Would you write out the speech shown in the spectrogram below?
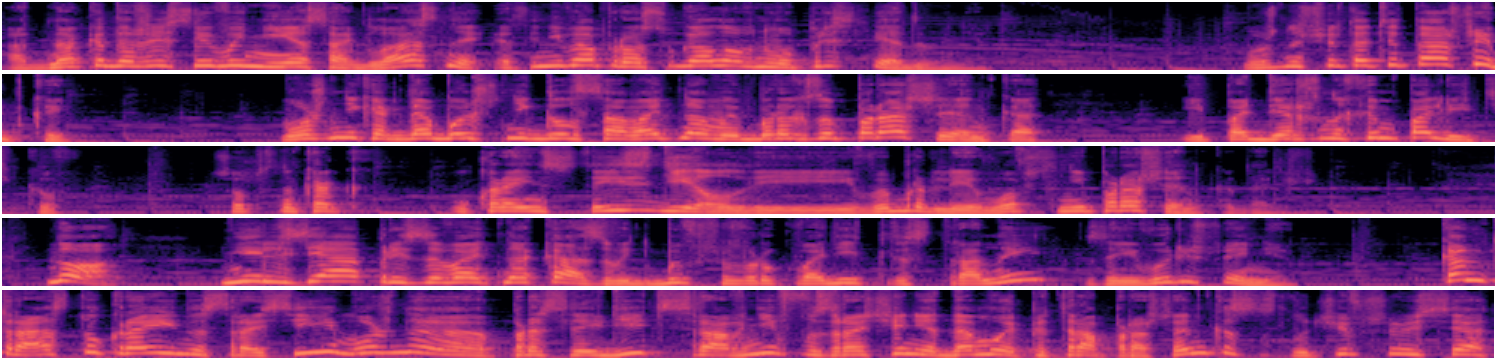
Однако даже если вы не согласны, это не вопрос уголовного преследования. Можно считать это ошибкой. Можно никогда больше не голосовать на выборах за Порошенко и поддержанных им политиков. Собственно, как украинцы-то и сделали, и выбрали вовсе не Порошенко дальше. Но нельзя призывать наказывать бывшего руководителя страны за его решение – Контраст Украины с Россией можно проследить, сравнив возвращение домой Петра Порошенко со случившимся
